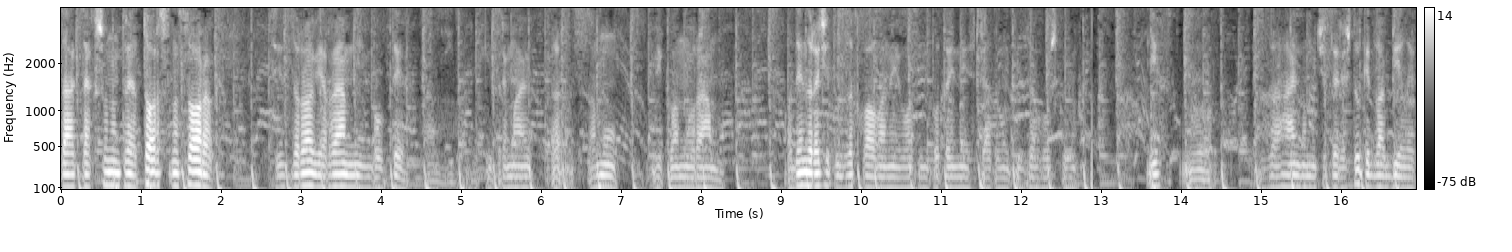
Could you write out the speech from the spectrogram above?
Так, так, що нам треба? Торс на 40. Ці здорові рамні болти, які тримають е, саму віконну раму. Один, до речі, тут захований, от він потайний спрятаний під заглушкою. Їх в загальному 4 штуки, два білих,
